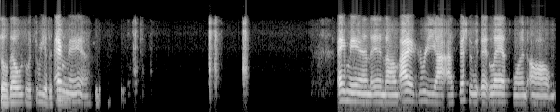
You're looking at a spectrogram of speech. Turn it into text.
So those were three of the things. Amen. Amen. And um, I agree, I, especially with that last one, um,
